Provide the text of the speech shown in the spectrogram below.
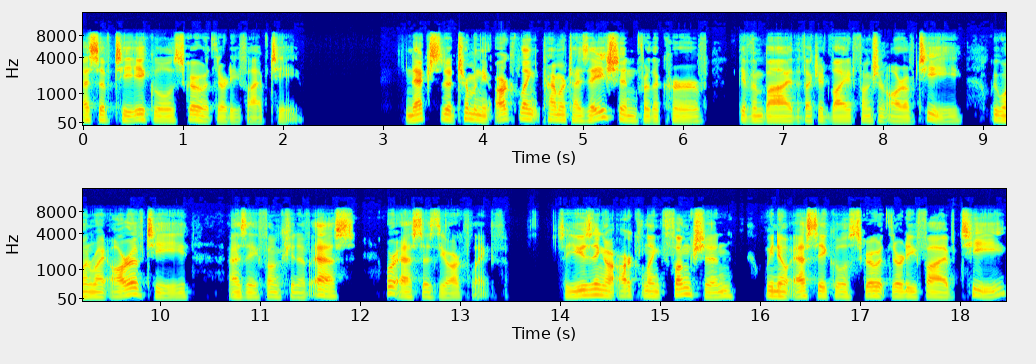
s of t equals square root 35t. Next, to determine the arc length parameterization for the curve given by the vectored valued function r of t, we want to write r of t as a function of s, where s is the arc length. So using our arc length function, we know s equals square root 35t.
